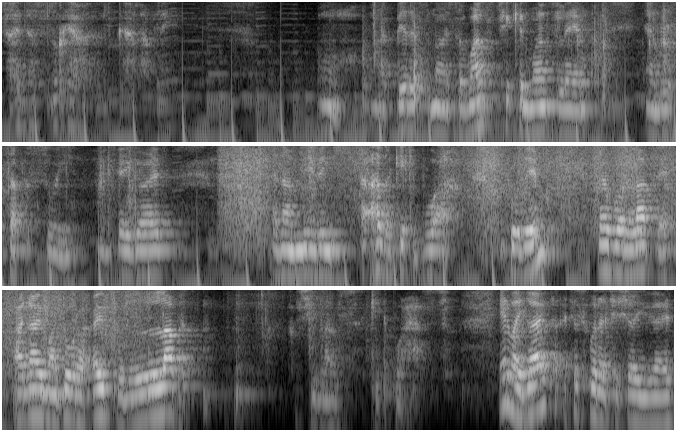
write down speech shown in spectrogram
So just look how Bet it's nice. So one's chicken, one's lamb, and there's supper sweet. Okay, guys? And I'm leaving the other kikipua for them. They will love that. I know my daughter Hope would love it. Because she loves kikipuas. Anyway, guys, I just wanted to show you guys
